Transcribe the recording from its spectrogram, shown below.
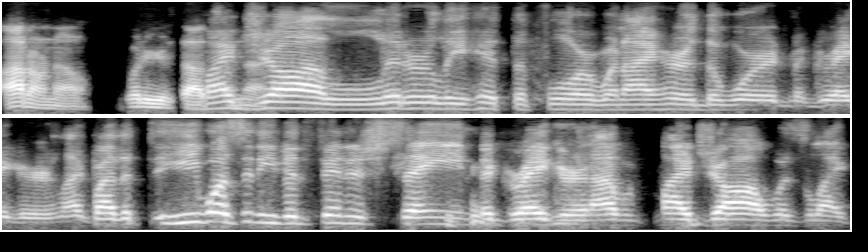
I don't know. What are your thoughts? My jaw literally hit the floor when I heard the word McGregor. Like by the he wasn't even finished saying McGregor, and I my jaw was like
